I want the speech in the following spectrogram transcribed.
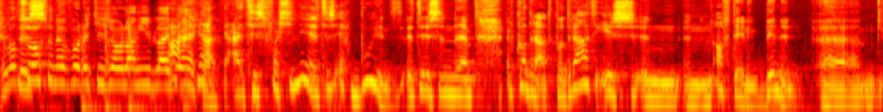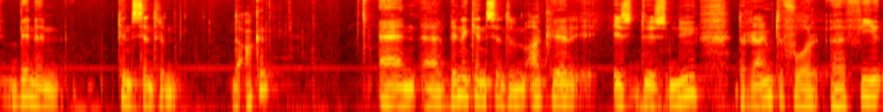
En wat Dus- zorgt er nou voor dat je zo lang hier blijft werken? ja, ja, het is fascinerend. Het is echt boeiend. Het is een, het kwadraat. Kwadraat is een, een afdeling binnen, eh, binnen kenniscentrum De Akker. En eh, binnen kenniscentrum De Akker is dus nu de ruimte voor eh, vier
